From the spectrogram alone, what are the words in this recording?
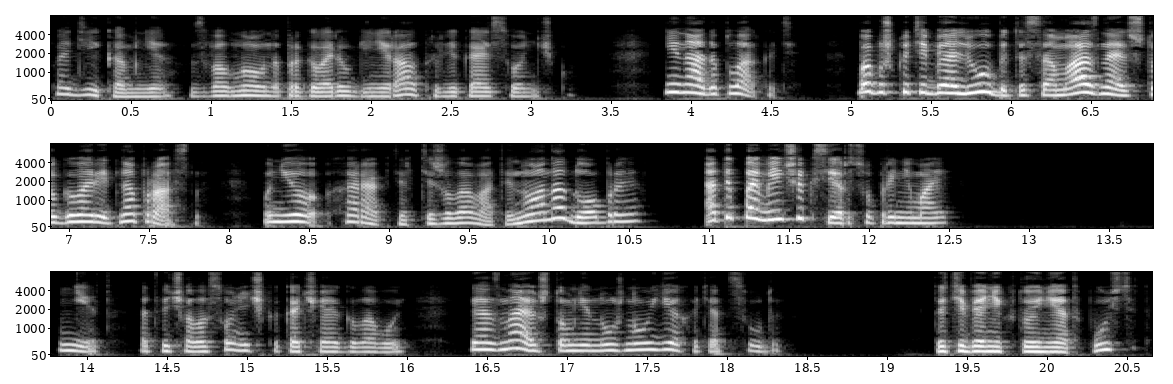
"Поди ко мне", взволнованно проговорил генерал, привлекая Сонечку. "Не надо плакать. Бабушка тебя любит и сама знает, что говорит напрасно. У нее характер тяжеловатый, но она добрая. А ты поменьше к сердцу принимай". "Нет", отвечала Сонечка, качая головой. "Я знаю, что мне нужно уехать отсюда". "Да тебя никто и не отпустит.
